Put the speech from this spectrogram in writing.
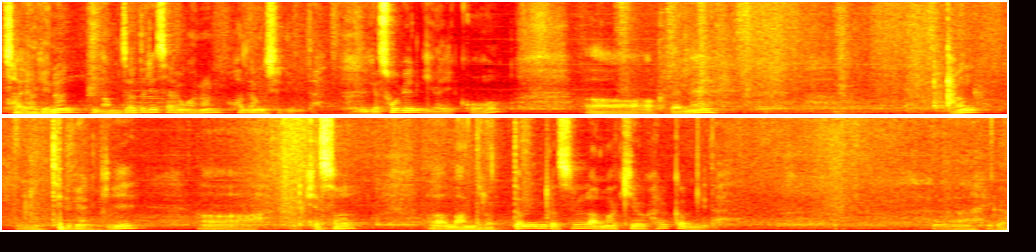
자 여기는 남자들이 사용하는 화장실입니다. 이게 소변기가 있고 어, 그 다음에 이런 음, 대변기 어, 이렇게 해서 어, 만들었던 것을 아마 기억할 겁니다. 아, 이거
